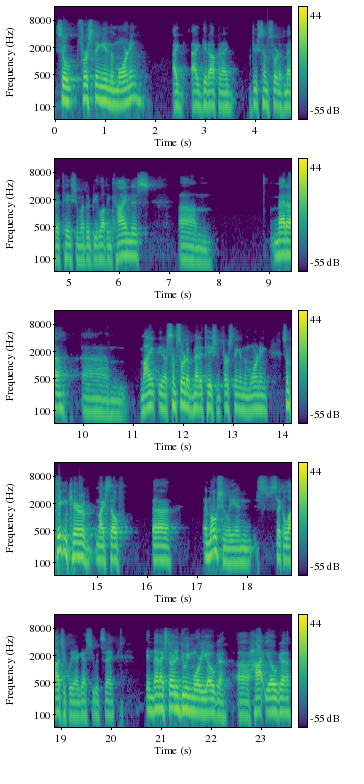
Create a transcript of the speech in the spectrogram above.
so first thing in the morning, I I get up and I do some sort of meditation, whether it be loving kindness, um, metta, um, mind, you know, some sort of meditation first thing in the morning. So I'm taking care of myself uh, emotionally and psychologically, I guess you would say. And then I started doing more yoga, uh, hot yoga,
